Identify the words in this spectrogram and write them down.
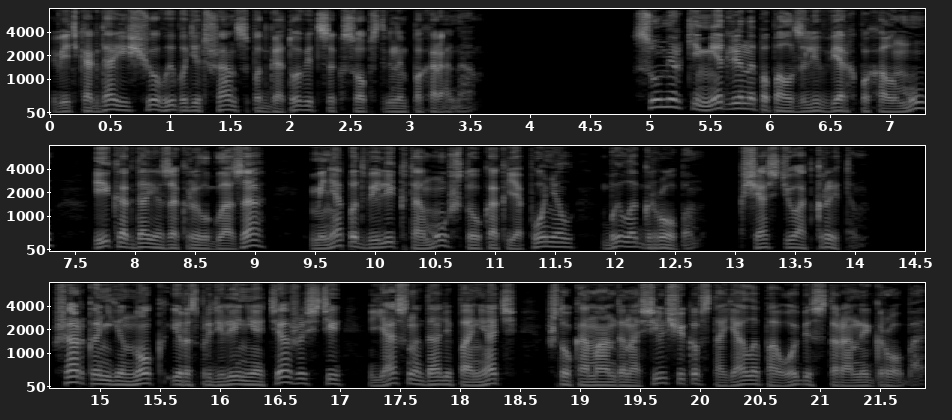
Ведь когда еще выпадет шанс подготовиться к собственным похоронам? Сумерки медленно поползли вверх по холму, и когда я закрыл глаза, меня подвели к тому, что, как я понял, было гробом, к счастью, открытым. Шарканье ног и распределение тяжести ясно дали понять, что команда носильщиков стояла по обе стороны гроба.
